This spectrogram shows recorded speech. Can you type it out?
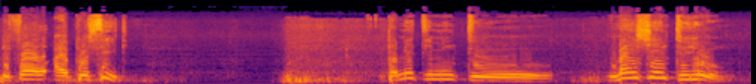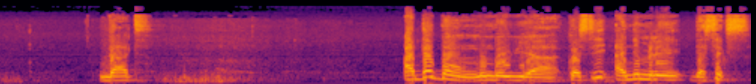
Before I proceed, permit me to mention to you that Adegbon Mumbowia Kwesi Animile the sixth,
